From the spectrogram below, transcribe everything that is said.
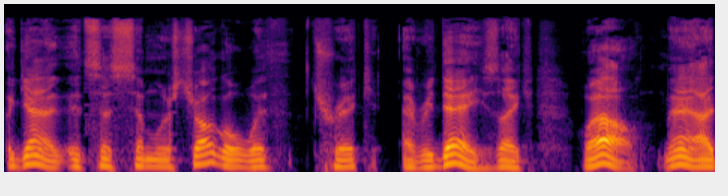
again, it's a similar struggle with Trick every day. He's like, well, man, I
